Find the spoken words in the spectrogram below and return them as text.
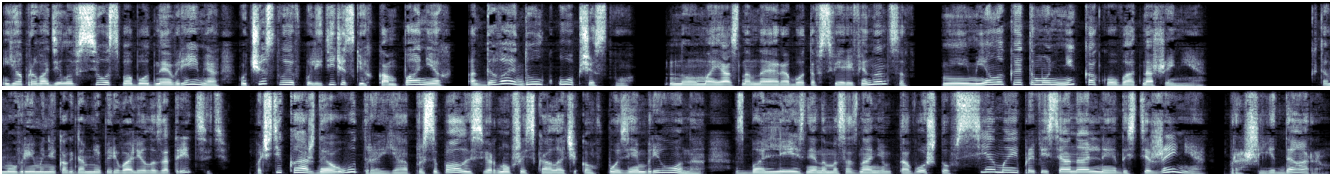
Я проводила все свободное время, участвуя в политических кампаниях, отдавая долг обществу. Но моя основная работа в сфере финансов не имела к этому никакого отношения. К тому времени, когда мне перевалило за 30, Почти каждое утро я просыпалась, свернувшись калачиком в позе эмбриона, с болезненным осознанием того, что все мои профессиональные достижения прошли даром.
